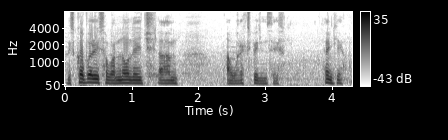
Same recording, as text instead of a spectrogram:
discoveries, our knowledge, um, our experiences. Thank you.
